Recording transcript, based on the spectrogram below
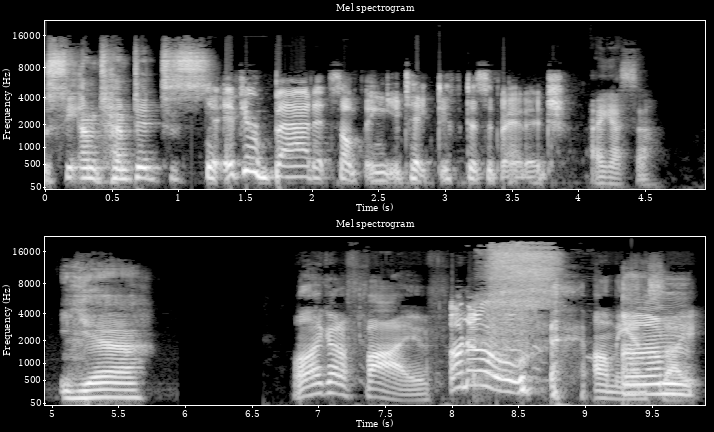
see. I'm tempted to. S- Yeah, if you're bad at something, you take disadvantage. I guess so. yeah, Well, I got a five Oh no! on the Um, insight.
